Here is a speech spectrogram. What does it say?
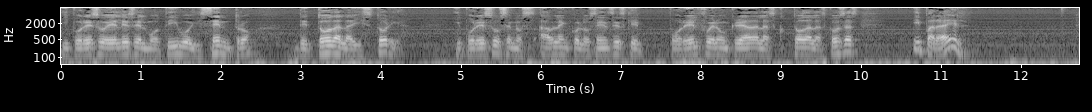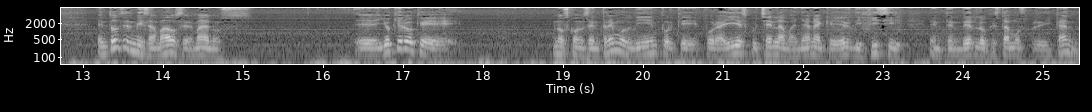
Y por eso Él es el motivo y centro de toda la historia. Y por eso se nos habla en Colosenses que por Él fueron creadas las, todas las cosas y para Él. Entonces, mis amados hermanos, eh, yo quiero que nos concentremos bien porque por ahí escuché en la mañana que es difícil entender lo que estamos predicando.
